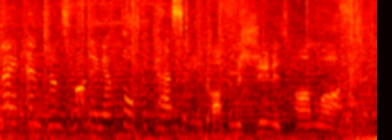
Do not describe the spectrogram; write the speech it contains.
Main engines running at full capacity. Coffee machine is online.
